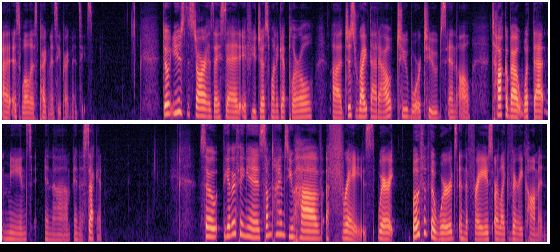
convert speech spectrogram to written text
uh, as well as pregnancy pregnancies. Don't use the star, as I said, if you just want to get plural. Uh, just write that out, tube or tubes, and I'll talk about what that means in, um, in a second. So the other thing is sometimes you have a phrase where both of the words and the phrase are like very common.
